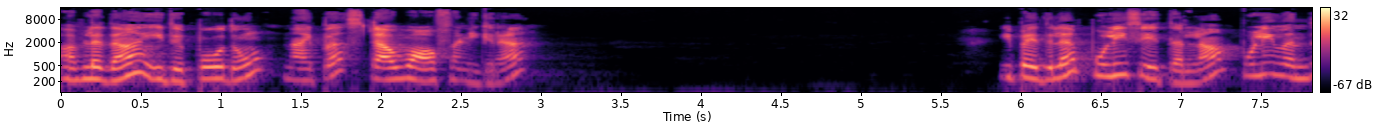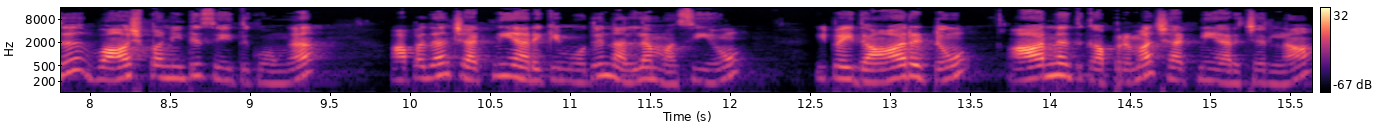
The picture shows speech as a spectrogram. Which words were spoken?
அவ்வளோதான் இது போதும். நான் இப்போ ஸ்டவ் ஆஃப் பண்ணிக்கிறேன். இப்போ இதில் புளி சேர்த்துடலாம் புளி வந்து வாஷ் பண்ணிவிட்டு சேர்த்துக்கோங்க. அப்போ தான் சட்னி அரைக்கும் போது நல்லா மசியும். இப்போ இது ஆறட்டும். ஆறுனதுக்கு அப்புறமா சட்னி அரைச்சிடலாம்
